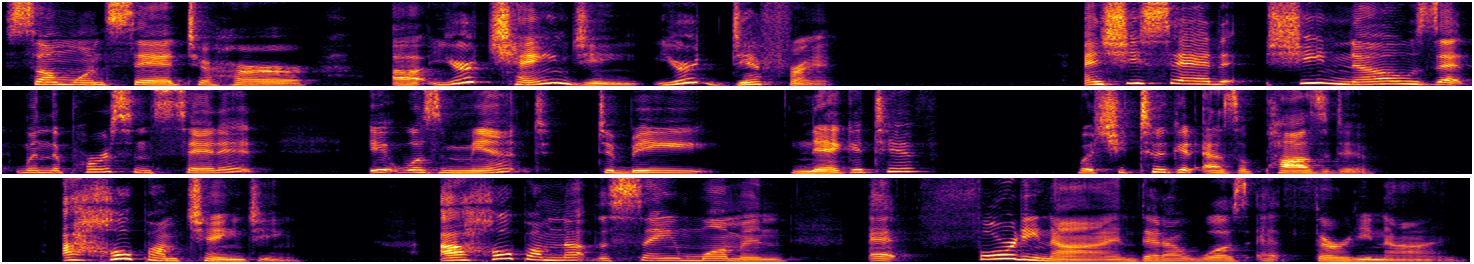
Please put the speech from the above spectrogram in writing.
someone said to her, uh, You're changing, you're different. And she said she knows that when the person said it, it was meant to be negative, but she took it as a positive. I hope I'm changing. I hope I'm not the same woman at 49 that I was at 39.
